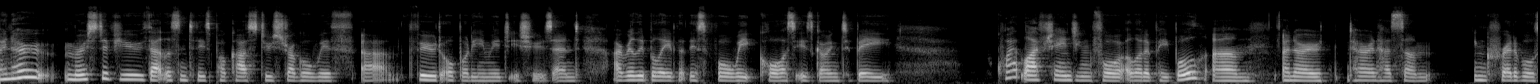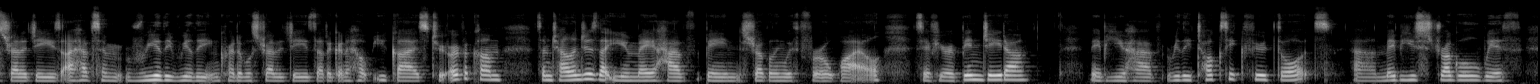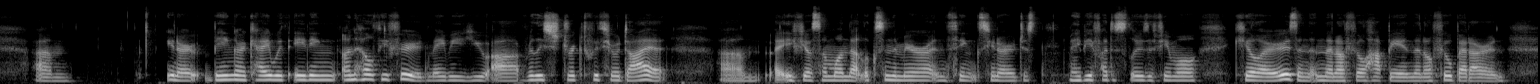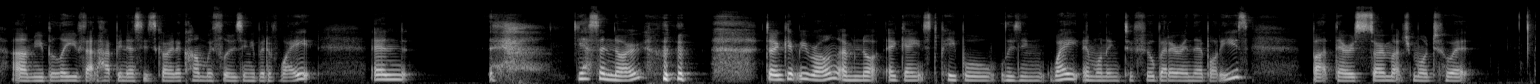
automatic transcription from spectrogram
I know most of you that listen to these podcasts do struggle with um, food or body image issues, and I really believe that this four week course is going to be quite life changing for a lot of people. Um, I know Taryn has some incredible strategies. I have some really, really incredible strategies that are going to help you guys to overcome some challenges that you may have been struggling with for a while. So, if you're a binge eater, maybe you have really toxic food thoughts, um, maybe you struggle with, um, you know, being okay with eating unhealthy food. Maybe you are really strict with your diet. Um, if you're someone that looks in the mirror and thinks, you know, just maybe if I just lose a few more kilos and, and then I'll feel happy and then I'll feel better, and um, you believe that happiness is going to come with losing a bit of weight. And yes and no. Don't get me wrong, I'm not against people losing weight and wanting to feel better in their bodies, but there is so much more to it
